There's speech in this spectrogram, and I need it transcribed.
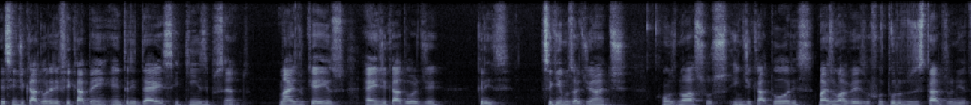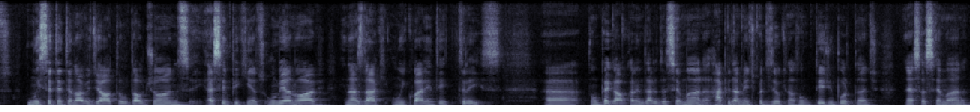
Esse indicador ele fica bem entre 10% e 15%. Mais do que isso, é indicador de crise. Seguimos adiante com os nossos indicadores. Mais uma vez, o futuro dos Estados Unidos, 1,79 de alta o Dow Jones, S&P 500 1,69 e Nasdaq 1,43. Uh, vamos pegar o calendário da semana rapidamente para dizer o que nós vamos ter de importante nessa semana.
